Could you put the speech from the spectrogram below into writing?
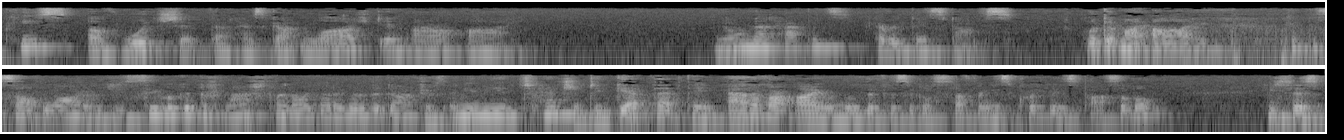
piece of wood chip that has gotten lodged in our eye. You know when that happens? Everything stops. Look at my eye. Get the salt water. You see? Look at the flashlight. Oh, I gotta go to the doctor's. I mean, the intention to get that thing out of our eye, remove the physical suffering as quickly as possible. He says,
